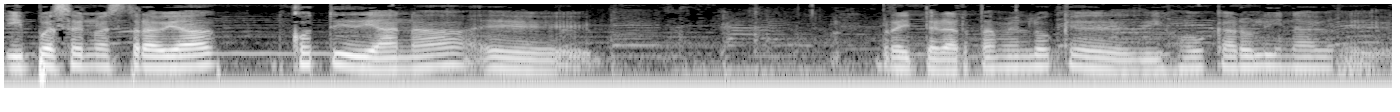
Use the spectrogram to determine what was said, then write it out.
y pues en nuestra vida cotidiana, eh, reiterar también lo que dijo Carolina, eh,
